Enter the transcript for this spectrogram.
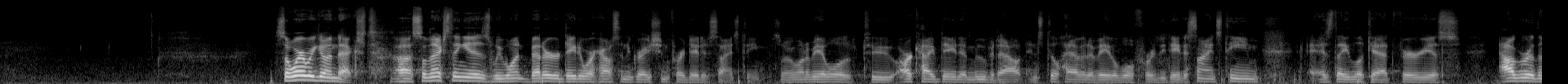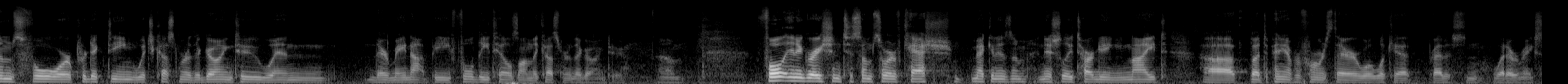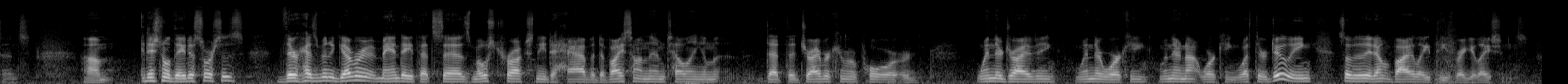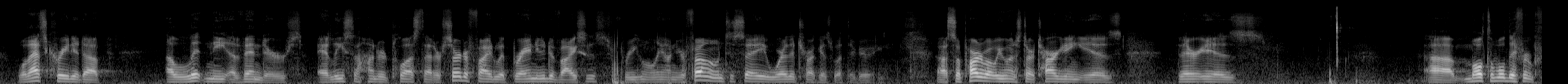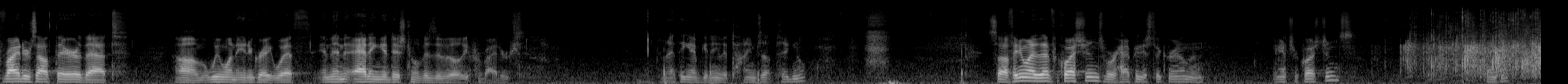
So where are we going next? Uh, so the next thing is we want better data warehouse integration for our data science team. So we want to be able to archive data, move it out, and still have it available for the data science team as they look at various algorithms for predicting which customer they're going to when there may not be full details on the customer they're going to. Um, full integration to some sort of cache mechanism, initially targeting Ignite, uh, but depending on performance there, we'll look at Redis and whatever makes sense. Um, additional data sources. There has been a government mandate that says most trucks need to have a device on them telling them that the driver can report when they're driving, when they're working, when they're not working, what they're doing, so that they don't violate these regulations. Well, that's created up a litany of vendors, at least 100 plus, that are certified with brand new devices, frequently on your phone, to say where the truck is, what they're doing. Uh, so part of what we want to start targeting is there is uh, multiple different providers out there that um, we want to integrate with, and then adding additional visibility providers. And I think I'm getting the time's up signal. So if anyone has questions, we're happy to stick around and answer questions. Thank you.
